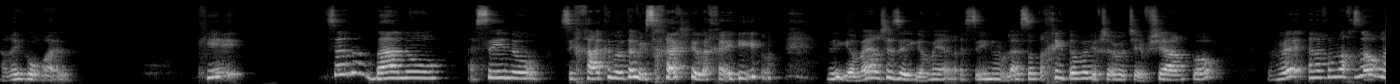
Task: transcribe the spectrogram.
הרי גורל. כי בסדר, באנו, עשינו, שיחקנו את המשחק של החיים, זה ייגמר שזה ייגמר, עשינו לעשות הכי טוב אני חושבת שאפשר פה, ואנחנו נחזור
